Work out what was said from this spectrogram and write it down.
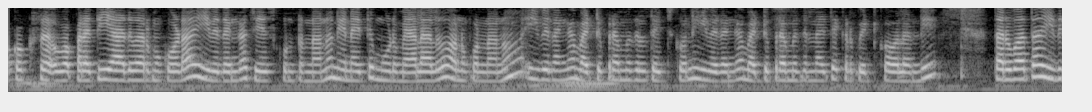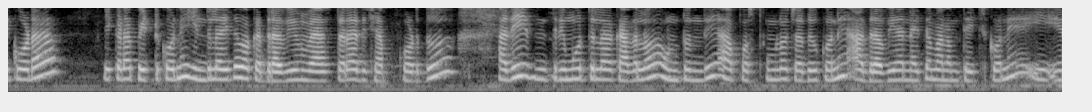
ఒక్కొక్కసారి ప్రతి ఆదివారం కూడా ఈ విధంగా చేసుకుంటున్నాను. నేనైతే మూడు మేళాలు అనుకున్నాను. ఈ విధంగా మట్టి ప్రమిదలు తెచ్చుకొని ఈ విధంగా మట్టి ప్రమిదలను అయితే ఇక్కడ పెట్టుకోవాలండి. తర్వాత ఇది కూడా ఇక్కడ పెట్టుకొని ఇందులో అయితే ఒక ద్రవ్యం వేస్తారు. అది చెప్పకూడదు. అది త్రిమూర్తుల కథలో ఉంటుంది. ఆ పుస్తకంలో చదువుకొని ఆ ద్రవ్యాన్ని అయితే మనం తెచ్చుకొని ఈ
